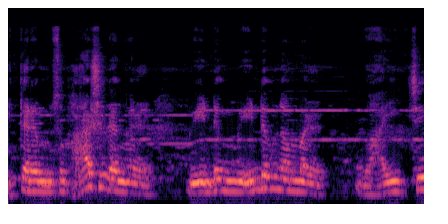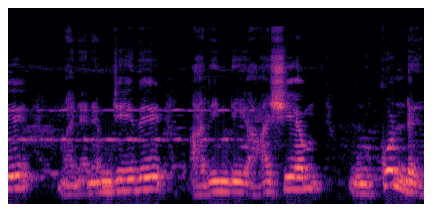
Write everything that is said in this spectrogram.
ഇത്തരം സുഭാഷിതങ്ങൾ വീണ്ടും വീണ്ടും നമ്മൾ വായിച്ച് മനനം ചെയ്ത് അതിന്റെ ആശയം ഉൾക്കൊണ്ട്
